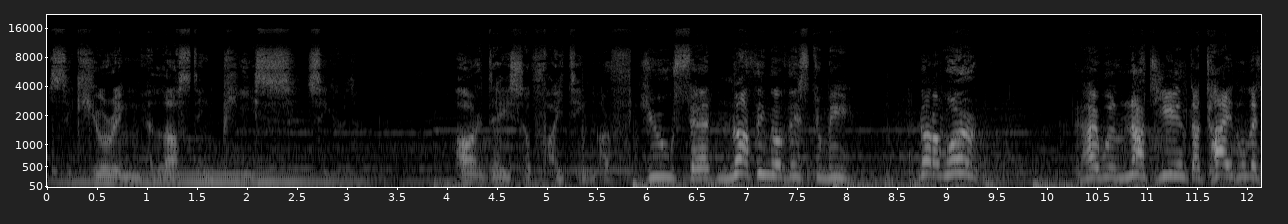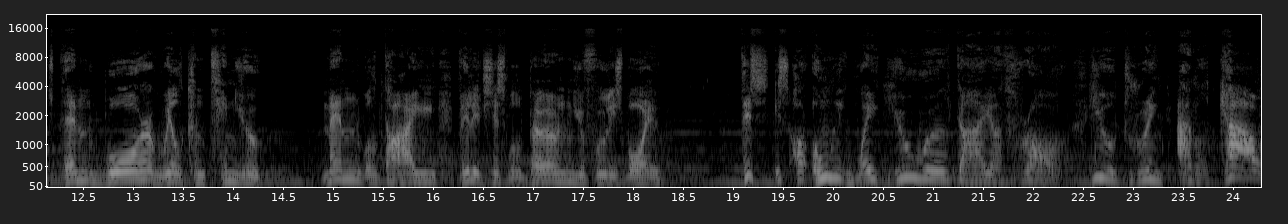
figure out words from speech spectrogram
Securing a lasting peace, Sigurd. Our days of fighting are. f- You said nothing of this to me. Not a word. And I will not yield a title that... Then war will continue. Men will die, villages will burn, you foolish boy. This is our only way. You will die a thrall. You drink-addled cow.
